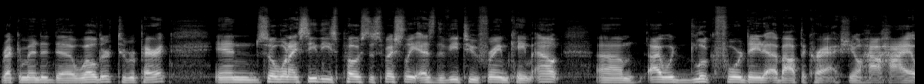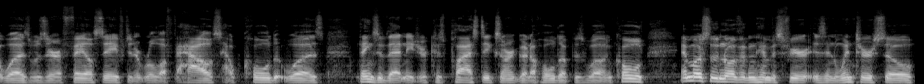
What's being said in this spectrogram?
Recommended uh, welder to repair it. And so when I see these posts, especially as the V2 frame came out, um, I would look for data about the crash. You know, how high it was. Was there a fail safe, Did it roll off the house? How cold it was? Things of that nature, because plastics aren't going to hold up as well in cold. And most of the northern hemisphere is in winter. So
